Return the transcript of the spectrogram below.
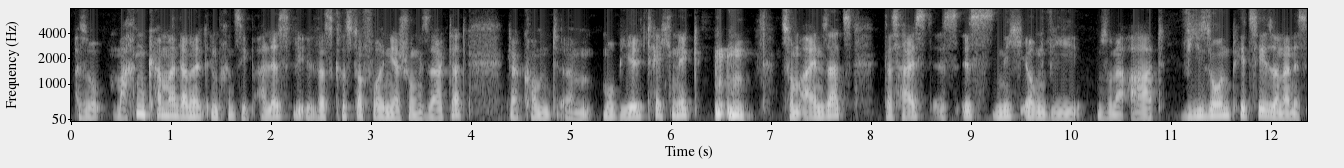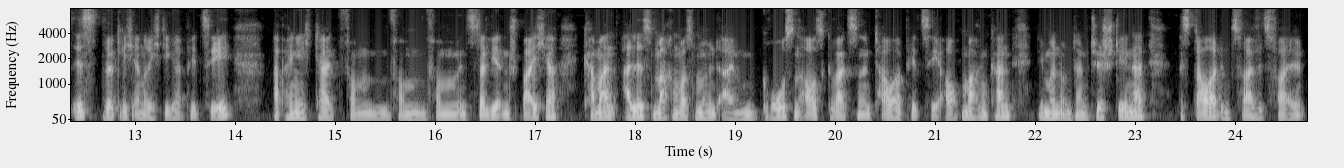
Also machen kann man damit im Prinzip alles, wie was Christoph vorhin ja schon gesagt hat. Da kommt ähm, Mobiltechnik zum Einsatz. Das heißt, es ist nicht irgendwie so eine Art wie so ein PC, sondern es ist wirklich ein richtiger PC. Abhängigkeit vom, vom, vom installierten Speicher kann man alles machen, was man mit einem großen, ausgewachsenen Tower-PC auch machen kann, den man unterm Tisch stehen hat. Es dauert im Zweifelsfall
